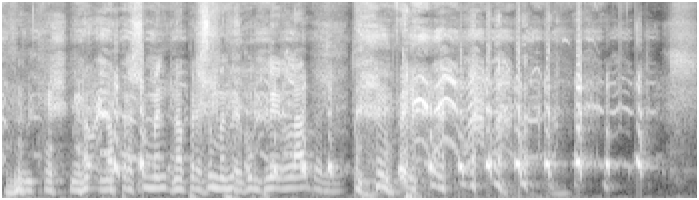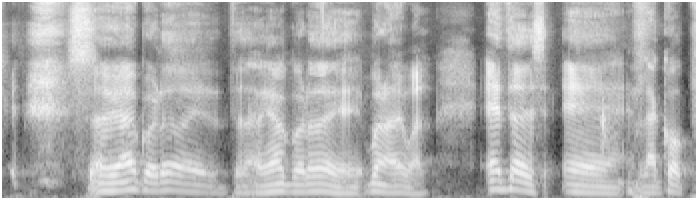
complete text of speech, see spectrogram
no, no presumen, no presumen de cumplirla, pero. Todavía me acuerdo de. Todavía me acuerdo de. Bueno, da igual. Entonces, eh, la COP.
